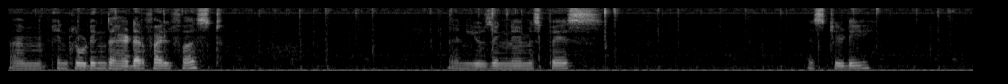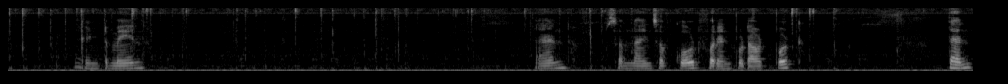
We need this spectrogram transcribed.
I'm including the header file first and using namespace std int main and some lines of code for input output. Then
